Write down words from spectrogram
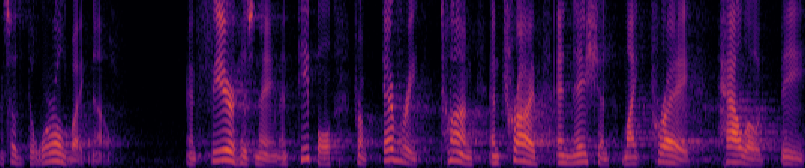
And so that the world might know and fear his name, and people from every tongue and tribe and nation might pray, Hallowed be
